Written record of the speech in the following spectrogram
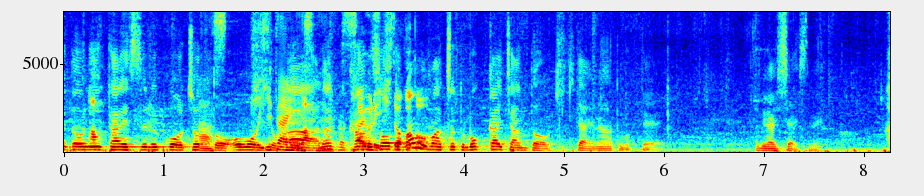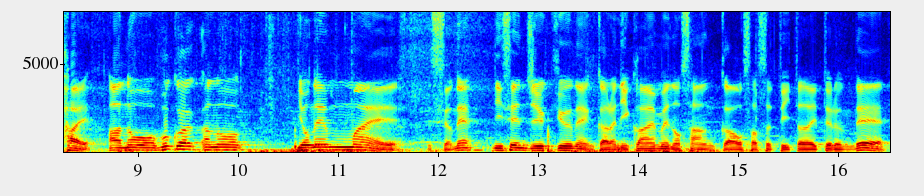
ードに対するこうちょっと思いとか、ね。なんか感想とかもまあちょっともう一回ちゃんと聞きたいなと思ってお願いしたいですね。はい。あの僕はあの4年前ですよね。2019年から2回目の参加をさせていただいてるんで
